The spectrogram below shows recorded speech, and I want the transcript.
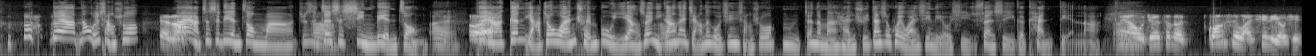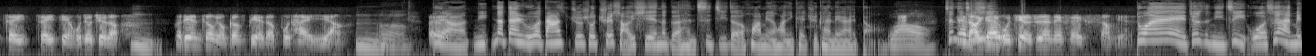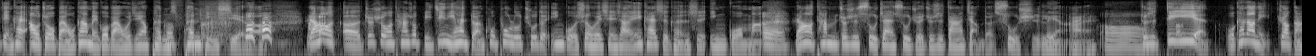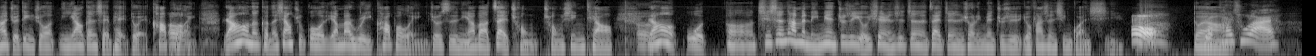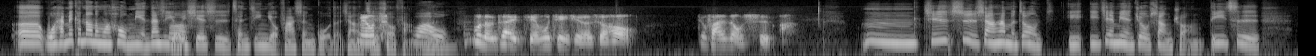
对啊，那我就想说，妈呀，这是恋综吗？就是这是性恋综。哎、嗯，对啊，跟亚洲完全不一样。所以你刚刚在讲那个，我今天想说，嗯，真的蛮含蓄，但是会玩心理游戏算是一个看点啦。对啊，我觉得这个光是玩心理游戏这一这一点，我就觉得，嗯，这恋综有跟别的不太一样。嗯嗯。对啊，你那但如果大家就是说缺少一些那个很刺激的画面的话，你可以去看《恋爱岛》。哇哦，真的，恋爱岛应该我记得是在 Netflix 上面。对，就是你自己，我现在还没点开澳洲版，我看到美国版，我已经要喷喷鼻血了。然后呃，就说他说比基尼和短裤暴露出的英国社会现象，一开始可能是英国嘛，嗯，然后他们就是速战速决，就是大家讲的速食恋爱哦，就是第一眼。我看到你就要赶快决定说你要跟谁配对 coupling，、嗯、然后呢，可能相处过后要不要 recoupling，就是你要不要再重重新挑。嗯、然后我呃，其实他们里面就是有一些人是真的在真人秀里面就是有发生性关系哦，对啊，有拍出来。呃，我还没看到那么后面，但是有一些是曾经有发生过的这样接受访问。哇哦，不能在节目进行的时候就发生这种事吧？嗯，其实事实上，他们这种一一见面就上床，第一次，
